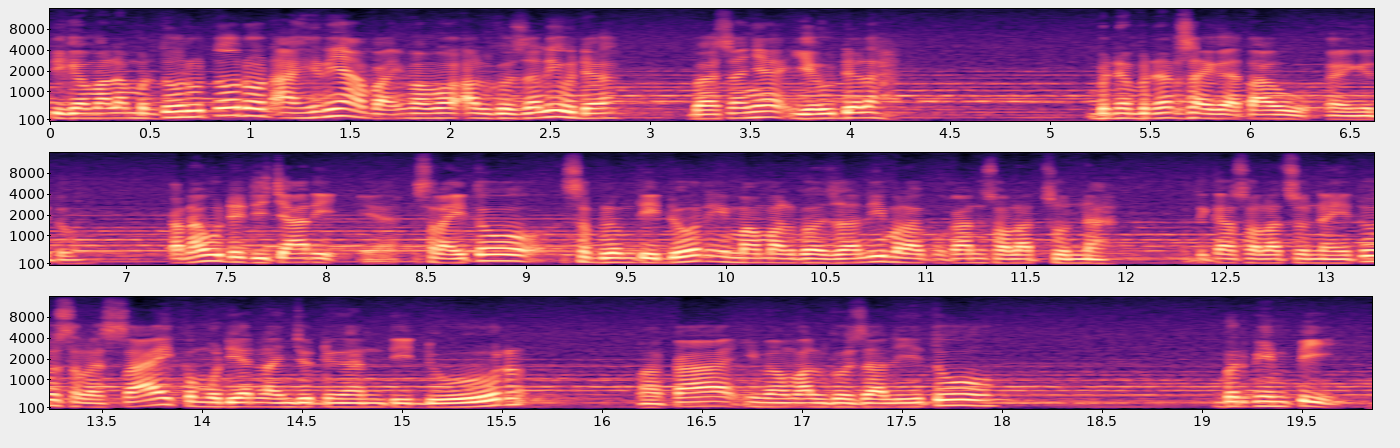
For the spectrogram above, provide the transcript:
tiga malam berturut-turut akhirnya apa? Imam Al Ghazali udah bahasanya ya udahlah benar-benar saya gak tahu kayak gitu. Karena udah dicari ya. Setelah itu sebelum tidur Imam Al Ghazali melakukan sholat sunnah. Ketika sholat sunnah itu selesai kemudian lanjut dengan tidur maka Imam Al Ghazali itu bermimpi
